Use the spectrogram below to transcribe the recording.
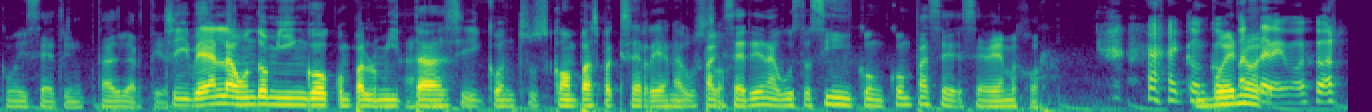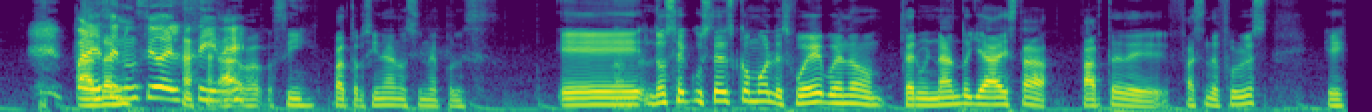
como dice Edwin. Está divertido. Sí, véanla un domingo con palomitas y con sus compas para que se rían a gusto. Para que se ríen a gusto. Sí, con compas se, se ve mejor. con Bueno, compas se ve mejor. Parece ándale. anuncio del cine. Ah, sí, patrocinan Cinepolis. Eh, no sé ustedes cómo les fue. Bueno, terminando ya esta parte de Fast and the Furious. eh,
